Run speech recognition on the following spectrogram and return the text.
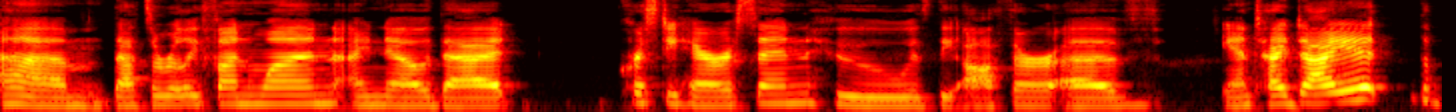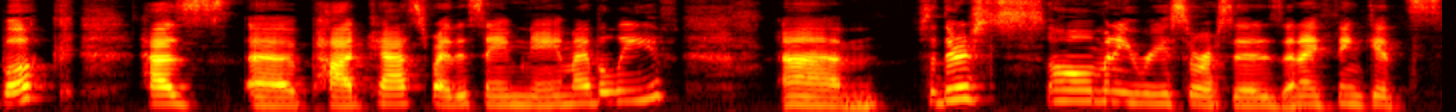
Um, that's a really fun one. I know that christy harrison who is the author of anti-diet the book has a podcast by the same name i believe um, so there's so many resources, and I think it's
